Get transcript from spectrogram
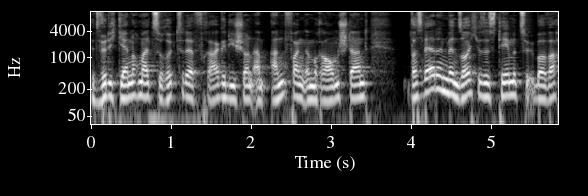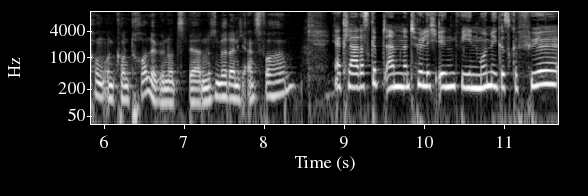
Jetzt würde ich gerne nochmal zurück zu der Frage, die schon am Anfang im Raum stand. Was wäre denn, wenn solche Systeme zur Überwachung und Kontrolle genutzt werden? Müssen wir da nicht Angst vor haben? Ja klar, das gibt einem natürlich irgendwie ein mulmiges Gefühl.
